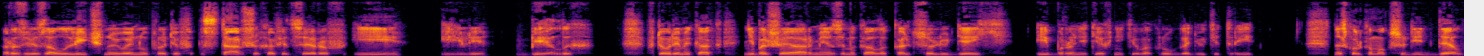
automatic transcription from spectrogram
развязал личную войну против старших офицеров и... или белых, в то время как небольшая армия замыкала кольцо людей и бронетехники вокруг «Гадюки-3». Насколько мог судить Дел,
